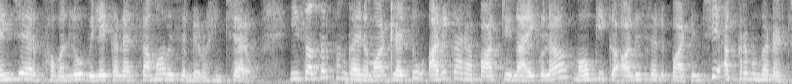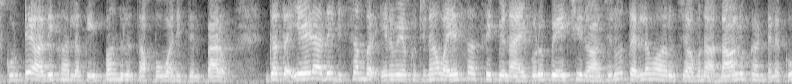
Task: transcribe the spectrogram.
ఎన్జేఆర్ భవన్లో విలేకరుల సమావేశం నిర్వహించారు. ఈ సందర్భంగా ఆయన మాట్లాడుతూ అధికార పార్టీ నాయకుల మౌఖిక ఆదేశాలు పాటించి అక్రమంగా నడుచుకుంటే అధికారులకు ఇబ్బందులు తప్పవని తెలిపారు. గత ఏడాది డిసెంబర్ ఇరవై ఒకటిన వైఎస్ఆర్సీపీ నాయకుడు పేచి రాజును తెల్లవారుజామున నాలుగు గంటలకు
